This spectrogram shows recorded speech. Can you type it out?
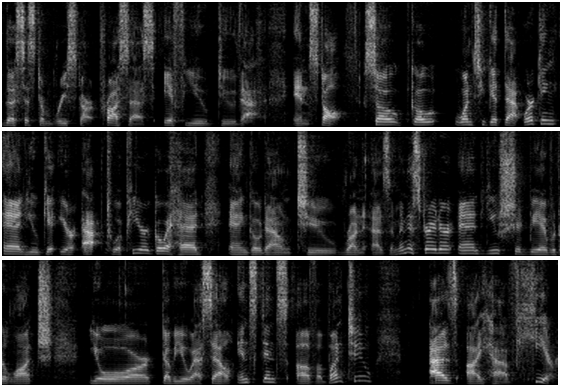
the system restart process if you do that install. So go once you get that working and you get your app to appear, go ahead and go down to run as administrator and you should be able to launch your WSL instance of Ubuntu as I have here.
